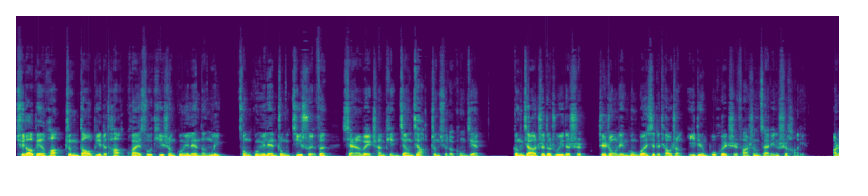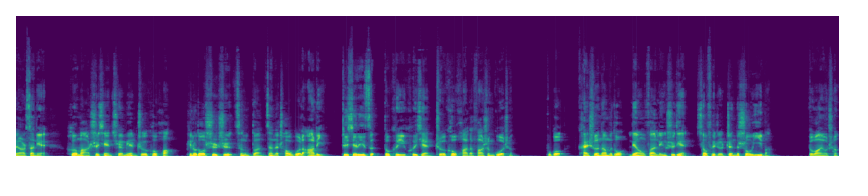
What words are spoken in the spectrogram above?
渠道变化正倒逼着它快速提升供应链能力。”从供应链中挤水分，显然为产品降价争取了空间。更加值得注意的是，这种零工关系的调整一定不会只发生在零食行业。二零二三年，盒马实现全面折扣化，拼多多市值曾短暂的超过了阿里，这些例子都可以窥见折扣化的发生过程。不过，开设那么多量贩零食店，消费者真的受益吗？有网友称，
